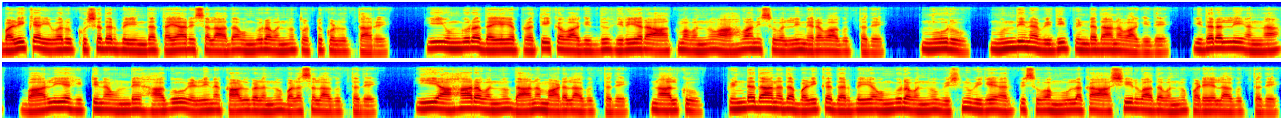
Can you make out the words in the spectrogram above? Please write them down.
ಬಳಿಕ ಇವರು ಕುಶದರ್ಬೆಯಿಂದ ತಯಾರಿಸಲಾದ ಉಂಗುರವನ್ನು ತೊಟ್ಟುಕೊಳ್ಳುತ್ತಾರೆ. ಈ ಉಂಗುರ ದಯೆಯ ಪ್ರತೀಕವಾಗಿದ್ದು ಹಿರಿಯರ ಆತ್ಮವನ್ನು ಆಹ್ವಾನಿಸುವಲ್ಲಿ ನೆರವಾಗುತ್ತದೆ. ಮೂರು, ಮುಂದಿನ ವಿಧಿ ಪಿಂಡದಾನವಾಗಿದೆ. ಇದರಲ್ಲಿ ಅನ್ನ, ಬಾರ್ಲಿಯ ಹಿಟ್ಟಿನ ಉಂಡೆ ಹಾಗೂ ಎಳ್ಳಿನ ಕಾಳುಗಳನ್ನು ಬಳಸಲಾಗುತ್ತದೆ. ಈ ಆಹಾರವನ್ನು ದಾನ ಮಾಡಲಾಗುತ್ತದೆ. ನಾಲ್ಕು ಪಿಂಡದಾನದ ಬಳಿಕ ದರ್ಬೆಯ ಉಂಗುರವನ್ನು ವಿಷ್ಣುವಿಗೆ ಅರ್ಪಿಸುವ ಮೂಲಕ ಆಶೀರ್ವಾದವನ್ನು ಪಡೆಯಲಾಗುತ್ತದೆ.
